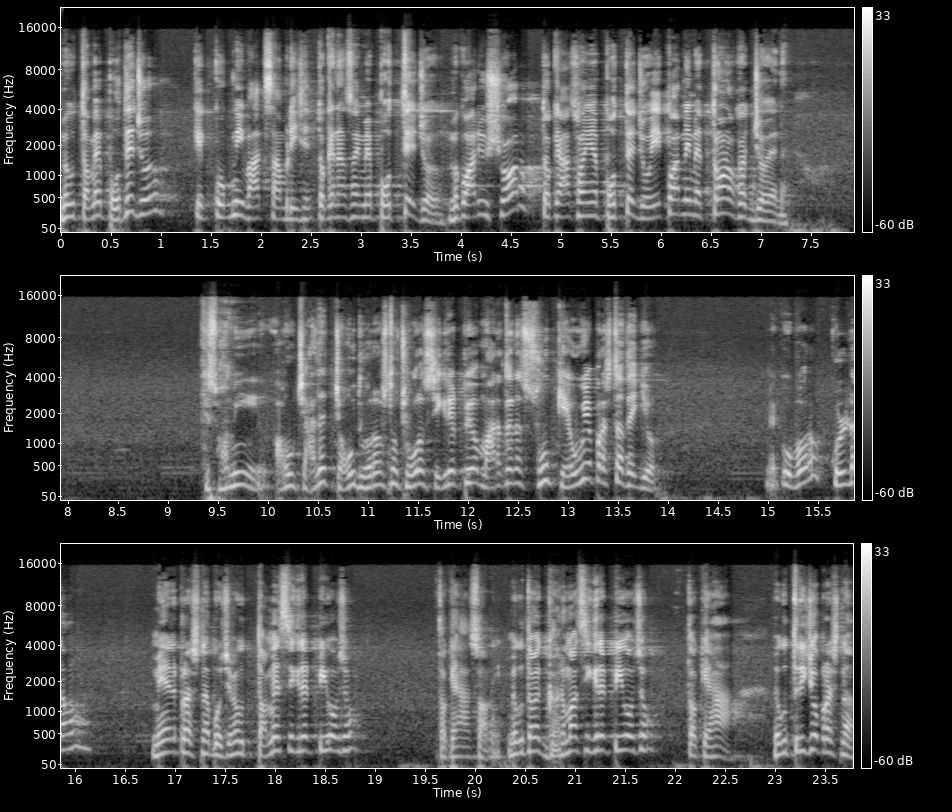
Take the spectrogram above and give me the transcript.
મેં કહું, તમે પોતે જોયો કે કોકની વાત સાંભળી છે? તો કે ના, સ્વામી, મેં પોતે જોયો. મેં કહું આર યુ શ્યોર તો કે આ સ્વામી, મેં પોતે જોયો. એકવાર નહીં, મેં ત્રણ વખત જોયો એને. કે સ્વામી, આવું ચાલે ચૌદ વર્ષનો છોકરો સિગરેટ પીવો, મારે તો એને શું કહેવું એ પ્રશ્ન થઈ ગયો. મેં કહું ઊભો કુલ ડાઉન મેં એને પ્રશ્ન પૂછ્યો, મેં તમે સિગરેટ પીવો છો? તો કે, હા, સ્વામી. મેં કહું તમે ઘરમાં સિગરેટ પીવો છો? તો કે, હા. મેં કહું ત્રીજો પ્રશ્ન,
